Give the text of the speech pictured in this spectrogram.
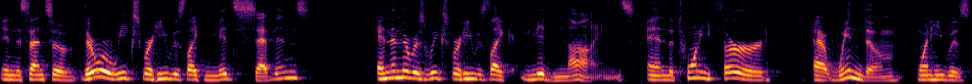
in the sense of there were weeks where he was like mid sevens, and then there was weeks where he was like mid nines. And the 23rd at Wyndham, when he was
